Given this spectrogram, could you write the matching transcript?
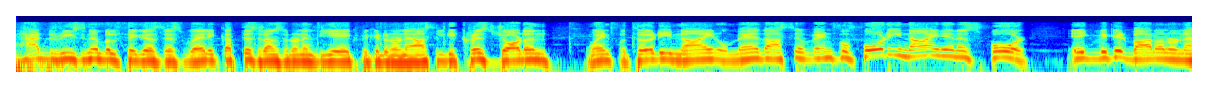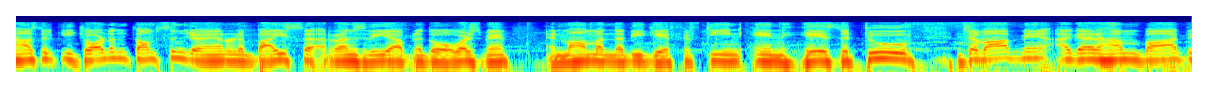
had reasonable figures as well इकतीस रन उन्होंने दिए एक विकेट उन्होंने हासिल की। Chris Jordan went for 39 Umaid Asif went for 49 in his four एक विकेट बारह उन्होंने हासिल की। जॉर्डन थॉम्सन जो है, उन्होंने 22 रन दिए अपने दो ओवर्स में एंड मोहम्मद नबी गे 15 इन हिज टू जवाब में अगर हम बात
